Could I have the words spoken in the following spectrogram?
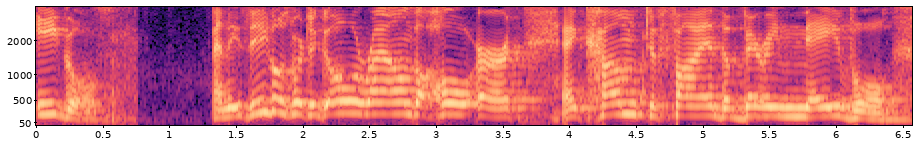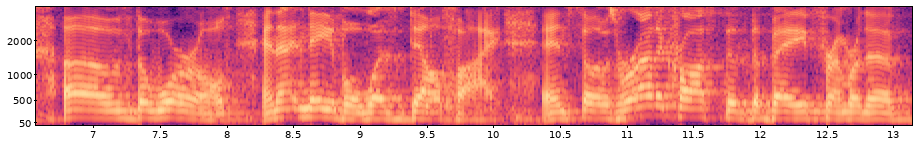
eagles. And these eagles were to go around the whole earth and come to find the very navel of the world. And that navel was Delphi. And so it was right across the, the bay from, or the,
